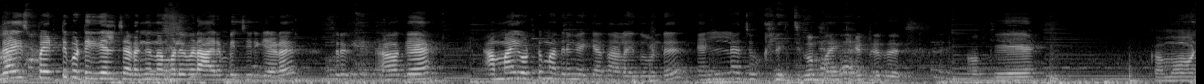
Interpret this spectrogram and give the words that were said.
ഗൈസ് പെട്ടി പൊട്ടിക്കൽ ചടങ്ങ് നമ്മൾ ഇവിടെ ആരംഭിച്ചിരിക്കുകയാണ് ഓക്കെ. അമ്മായി ഒട്ടും മധുരം കഴിക്കാത്ത ആളായതുകൊണ്ട് എല്ലാ ചോക്ലേറ്റും അമ്മായി കേട്ടത്. ഓക്കെ. കമോൺ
